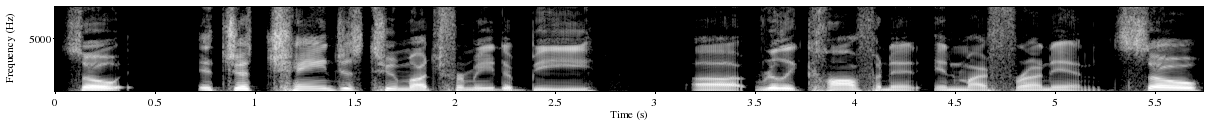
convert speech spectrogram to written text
So it just changes too much for me to be uh, really confident in my front end. So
